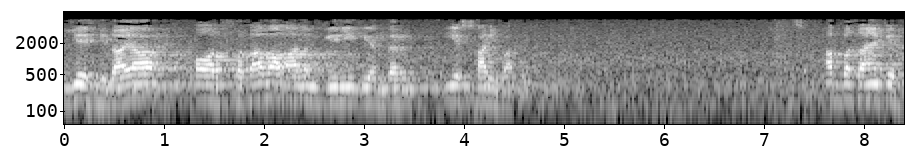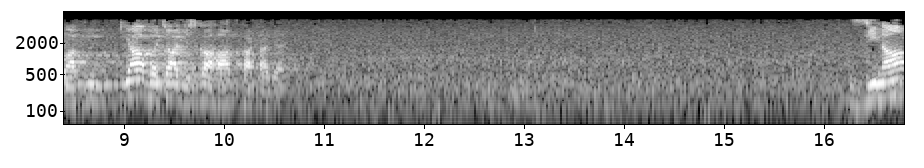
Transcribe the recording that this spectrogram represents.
یہ ہدایہ اور فتح عالمگیری کے اندر یہ ساری باتیں اب بتائیں کہ باقی کیا بچا جس کا ہاتھ کاٹا جائے۔ زینا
